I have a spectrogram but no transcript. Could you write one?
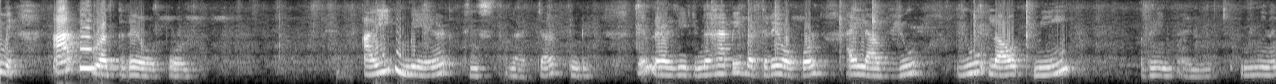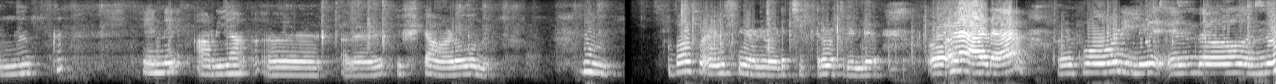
may happy birthday Oppol I made this letter today ഞാൻ എഴുതിയിരിക്കുന്നത് happy birthday Oppol I love you you love me നിങ്ങൾക്ക് എന്നെ അറിയാ അതായത് ഇഷ്ടമാണോ എന്ന് അപ്പോൾ ഫ്രണ്ട്സ് ഞാനിവിടെ ചിത്രം വെച്ചിട്ടുണ്ട് ഒരാടെ ഫോണിൽ എന്തോ ഒന്ന്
